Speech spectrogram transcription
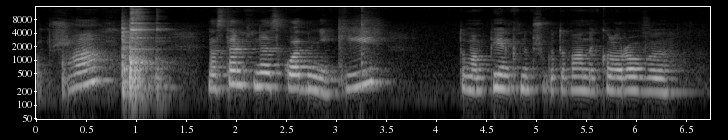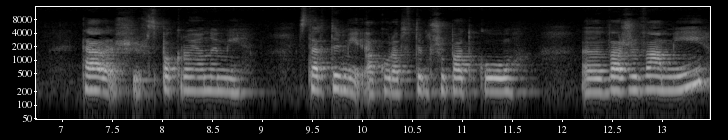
Dobrze. Następne składniki. Tu mam piękny, przygotowany, kolorowy talerz już z pokrojonymi, startymi akurat w tym przypadku e, warzywami.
